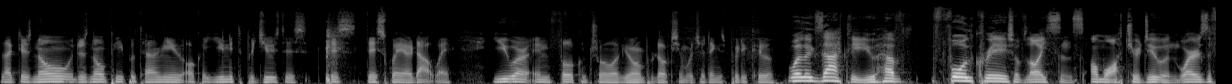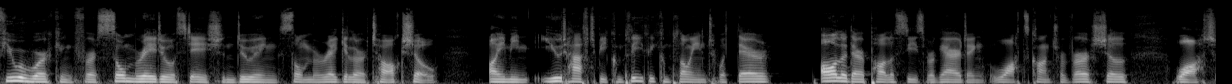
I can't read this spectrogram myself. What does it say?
Like there's no there's no people telling you okay you need to produce this this this way or that way. You are in full control of your own production, which I think is pretty cool. Well, exactly. You have full creative license on what you're doing. Whereas if you were working for some radio station doing some regular talk show, I mean, you'd have to be completely compliant with their all of their policies regarding what's controversial, what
